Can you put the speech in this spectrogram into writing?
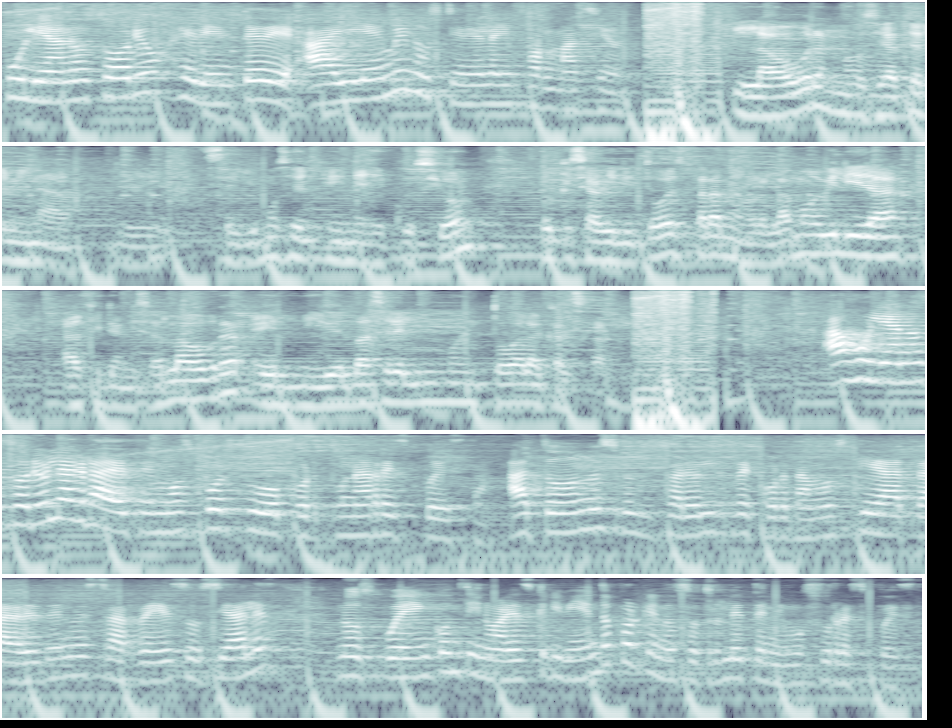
Julián Osorio, gerente de AIM, nos tiene la información. La obra no se ha terminado, eh, seguimos en, ejecución. Lo que se habilitó es para mejorar la movilidad. Al finalizar la obra, el nivel va a ser el mismo en toda la calzada. A Julián Osorio le agradecemos por su oportuna respuesta. A todos nuestros usuarios les recordamos que a través de nuestras redes sociales nos pueden continuar escribiendo porque nosotros le tenemos su respuesta.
